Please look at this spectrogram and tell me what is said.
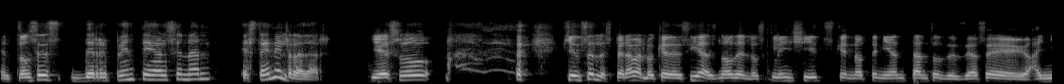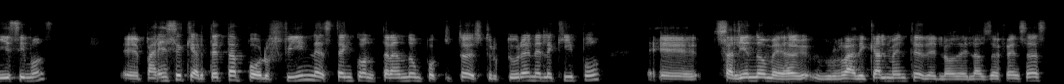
Entonces, de repente Arsenal está en el radar. Y eso, ¿quién se lo esperaba? Lo que decías, ¿no? De los clean sheets que no tenían tantos desde hace añísimos. Eh, parece que Arteta por fin está encontrando un poquito de estructura en el equipo, eh, saliéndome radicalmente de lo de las defensas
